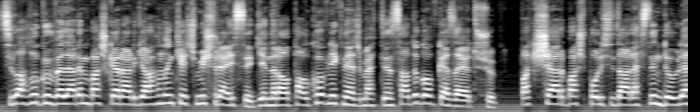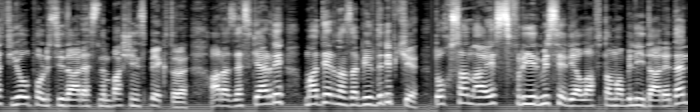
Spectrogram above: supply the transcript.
Silahlı Qüvvələrin Baş Qərargahının keçmiş rəisi general-polkovnik Nəcməddin Sadıqov qəzaya düşüb. Bakı şəhər Baş Polis İdarəsinin Dövlət Yol Polis İdarəsinin baş inspektoru Araz Əskərli Modernaza bildirib ki, 90 AS 020 seriyalı avtomobili idarə edən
